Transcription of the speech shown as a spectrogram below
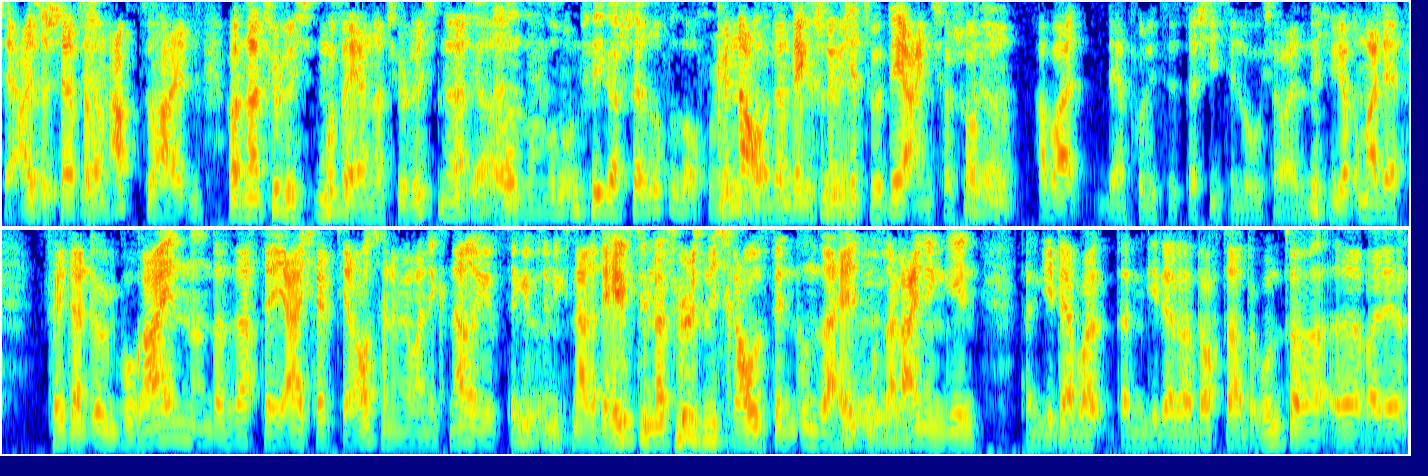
der alte Ja, Sheriff ja. davon abzuhalten. Was natürlich, muss er ja natürlich, ne? Ja, Dann- aber so, so ein unfähiger Sheriff ist auch so ein Genau, dann denkst du nämlich, jetzt wird der eigentlich erschossen, Ja. aber der Polizist, der schießt ihn logischerweise nicht. Wie auch immer, der fällt dann irgendwo rein und dann sagt er, ja, ich helfe dir raus, wenn du mir meine Knarre gibst. Der gibt Ja. ihm die Knarre. Der hilft ihm natürlich nicht raus, denn unser Held Ja. muss alleine hingehen. Dann geht er aber, dann geht er da doch da drunter, äh, weil der,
